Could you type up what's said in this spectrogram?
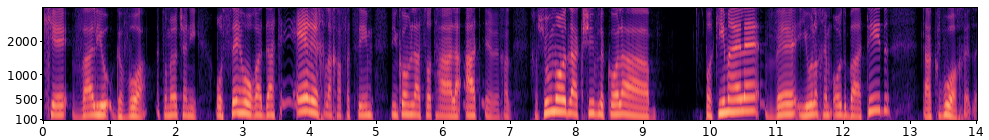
כ-value גבוה. זאת אומרת שאני עושה הורדת ערך לחפצים במקום לעשות העלאת ערך. אז חשוב מאוד להקשיב לכל הפרקים האלה, ויהיו לכם עוד בעתיד. תעקבו אחרי זה.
